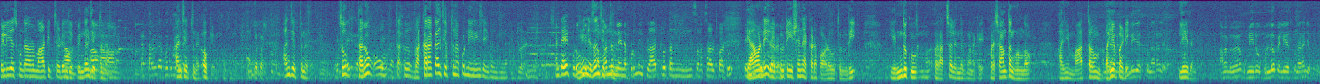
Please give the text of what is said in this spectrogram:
పెళ్ళి చేసుకుంటామని మాట ఇచ్చాడు అని చెప్పింది అని చెప్తున్నారు. అని చెప్తున్నారు. ఓకే. అని చెప్తున్నారు. సో తను రకరకాలు చెప్తున్నప్పుడు నేనేం చేయగలను? అంటే ఇప్పుడు నిజం సంబంధం లేనప్పుడు మీ ఫ్లాట్లో తనని ఇన్ని సంవత్సరాల పాటు ఏమండి రెప్యుటేషన్ ఎక్కడ పాడవుతుంది? ఎందుకు రచ్చలు ఎందుకు మనకి? ప్రశాంతంగా ఉందాం అని మాత్రం భయపడి లేదండి. మీరు- గుళ్ళో పెళ్ళి చేసుకున్నారని చెప్తుంది.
